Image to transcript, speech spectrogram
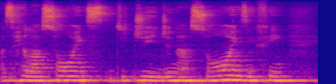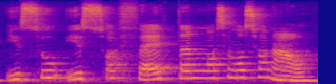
as relações de, de, de nações, enfim, isso, isso afeta no nosso emocional,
